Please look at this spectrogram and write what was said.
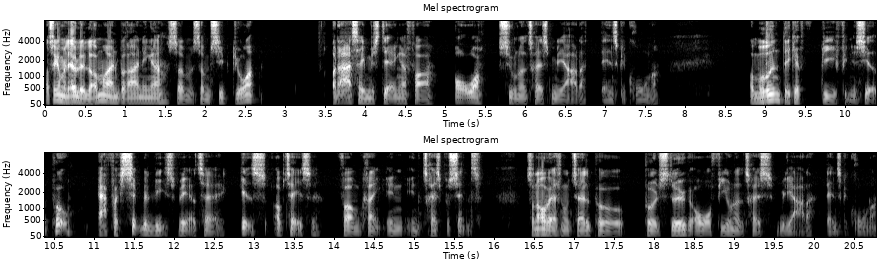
Og så kan man lave lidt lommeregnberegninger, som, som SIP gjorde. Og der er altså investeringer fra over 750 milliarder danske kroner. Og måden det kan blive finansieret på, er for eksempelvis ved at tage gældsoptagelse for omkring en, en 60%. Så når vi altså nogle tal på, på et stykke over 450 milliarder danske kroner.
